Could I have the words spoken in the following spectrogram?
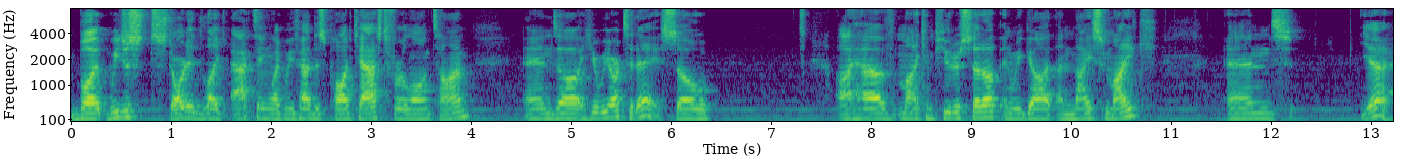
but we just started like acting like we've had this podcast for a long time, and uh, here we are today. So I have my computer set up, and we got a nice mic, and yeah,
